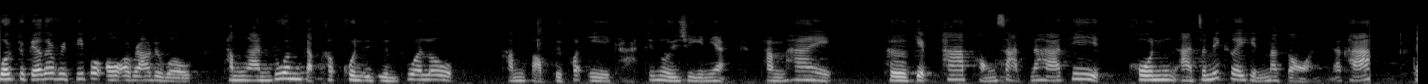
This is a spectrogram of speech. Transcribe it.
work together with people all around the world ทำงานร่วมกับคนอื่นๆ ทั่วโลกคำตอบคือข้อ A ค่ะ เทคโนโลยีเนี่ยทำให้เธอเก็บภาพของสัตว์นะคะที่คนอาจจะไม่เคยเห็นมาก่อนนะคะ ใน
